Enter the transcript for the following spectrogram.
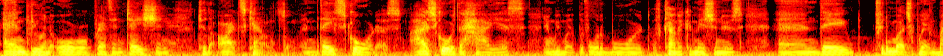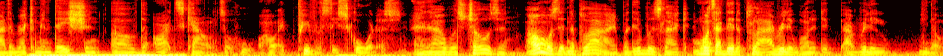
and do an oral presentation to the Arts Council, and they scored us. I scored the highest, and we went before the board of county commissioners, and they pretty much went by the recommendation of the Arts Council, who had previously scored us. And I was chosen. I almost didn't apply, but it was like once I did apply, I really wanted to. I really you know,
